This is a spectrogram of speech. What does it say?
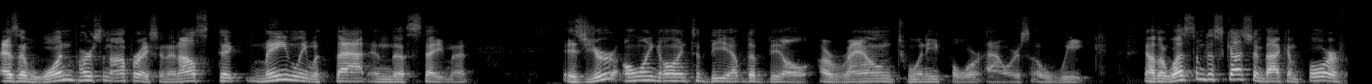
as a one person operation, and I'll stick mainly with that in this statement, is you're only going to be able to bill around 24 hours a week. Now, there was some discussion back and forth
